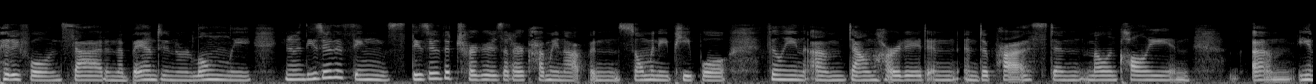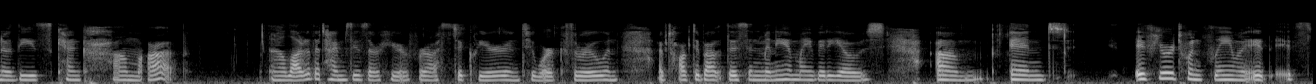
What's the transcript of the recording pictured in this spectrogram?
pitiful and sad and abandoned or lonely. You know, these are the things, these are the triggers that are coming up, and so many people feeling um, downhearted and, and depressed and melancholy, and um, you know, these can come up. And a lot of the times these are here for us to clear and to work through, and I've talked about this in many of my videos. Um, and if you're a twin flame, it, it's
